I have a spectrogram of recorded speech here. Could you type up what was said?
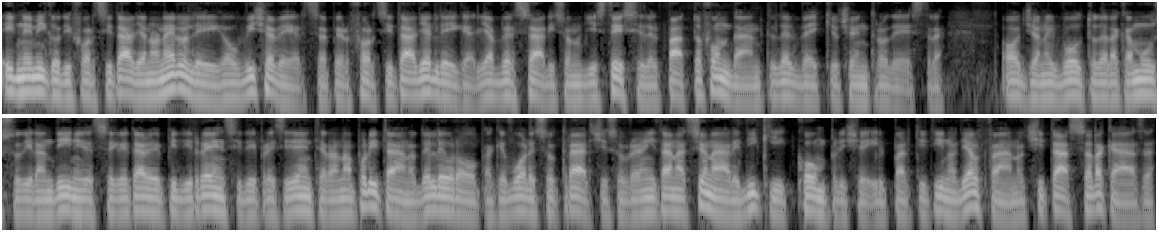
Il nemico di Forza Italia non è la Lega o viceversa, per Forza Italia e Lega gli avversari sono gli stessi del patto fondante del vecchio centrodestra. Oggi hanno il volto della Camusso, di Landini, del segretario del PD Renzi, dei presidenti della Napolitano, dell'Europa che vuole sottrarci sovranità nazionale di chi, complice il partitino di Alfano, ci tassa la casa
